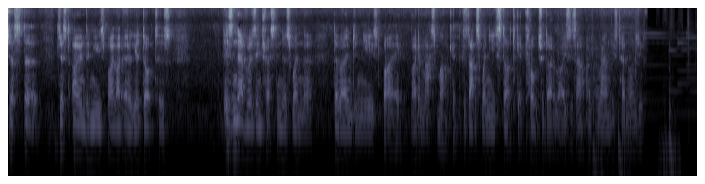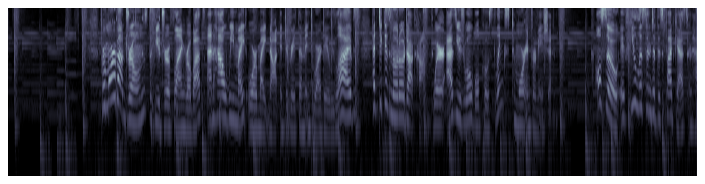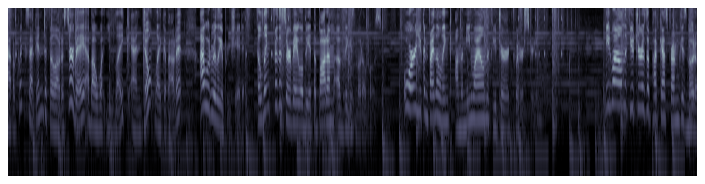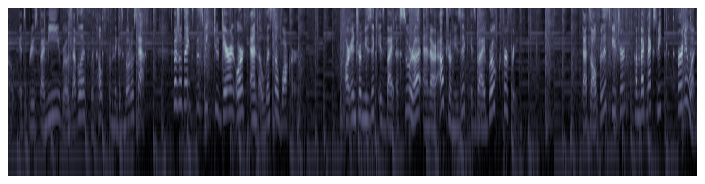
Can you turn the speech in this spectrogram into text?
just the just owned and used by like early adopters is never as interesting as when they're they're owned and used by by the mass market because that's when you start to get culture that arises out of, around these technologies. For more about drones, the future of flying robots, and how we might or might not integrate them into our daily lives, head to gizmodo.com, where, as usual, we'll post links to more information. Also, if you listen to this podcast and have a quick second to fill out a survey about what you like and don't like about it, I would really appreciate it. The link for the survey will be at the bottom of the Gizmodo post. Or you can find the link on the Meanwhile in the Future Twitter stream. Meanwhile in the Future is a podcast from Gizmodo. It's produced by me, Rose Eveleth, with help from the Gizmodo staff. Special thanks this week to Darren Orf and Alyssa Walker. Our intro music is by Asura, and our outro music is by Broke for Free. That's all for this future. Come back next week for a new one.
